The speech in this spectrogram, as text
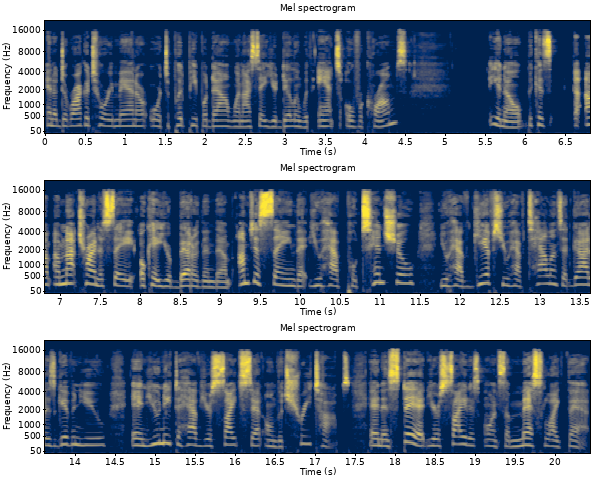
in a derogatory manner or to put people down when I say you're dealing with ants over crumbs, you know, because I'm not trying to say, okay, you're better than them. I'm just saying that you have potential, you have gifts, you have talents that God has given you, and you need to have your sight set on the treetops. And instead, your sight is on some mess like that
